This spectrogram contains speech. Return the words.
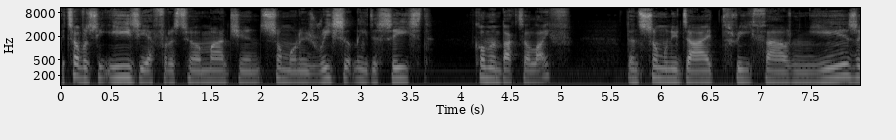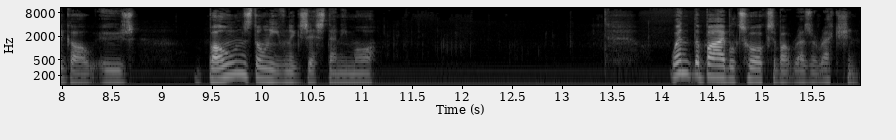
it's obviously easier for us to imagine someone who's recently deceased coming back to life than someone who died 3,000 years ago whose bones don't even exist anymore. When the Bible talks about resurrection,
